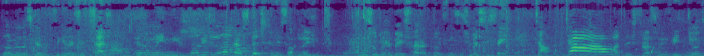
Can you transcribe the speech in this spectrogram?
também não esqueça de seguir nas redes sociais, que estão no início do vídeo, na caixa da descrição do vídeo. Um super beijo para todos vocês que me assistem. Tchau, tchau. Até os próximos vídeos.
